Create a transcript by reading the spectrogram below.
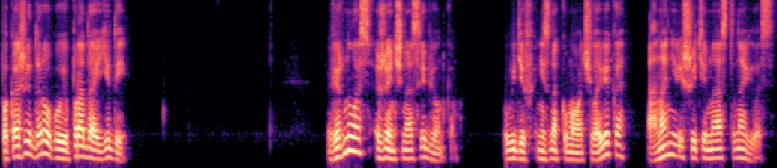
Покажи дорогу и продай еды». Вернулась женщина с ребенком. Увидев незнакомого человека, она нерешительно остановилась.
